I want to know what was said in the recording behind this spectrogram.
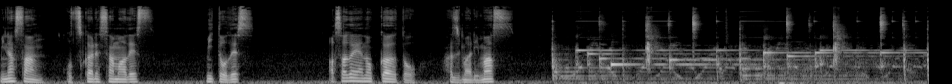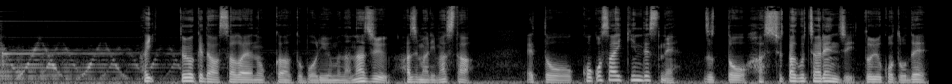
皆さんお疲れ様です。ミトです。阿佐ヶ谷ノックアウト始まります。はい。というわけで、阿佐ヶ谷ノックアウトボリューム70始まりました。えっと、ここ最近ですね、ずっとハッシュタグチャレンジということで、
